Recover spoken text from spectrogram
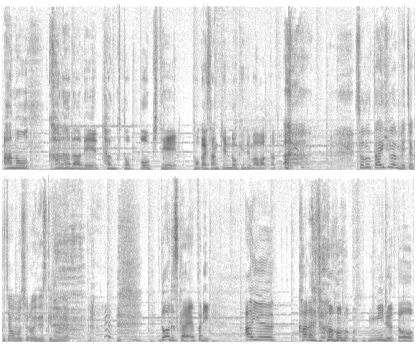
あの体でタンクトップを着て東海3県ロケで回ったという。その対比はめちゃくちゃ面白いですけどね。どうですか？やっぱりああいう体を見ると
